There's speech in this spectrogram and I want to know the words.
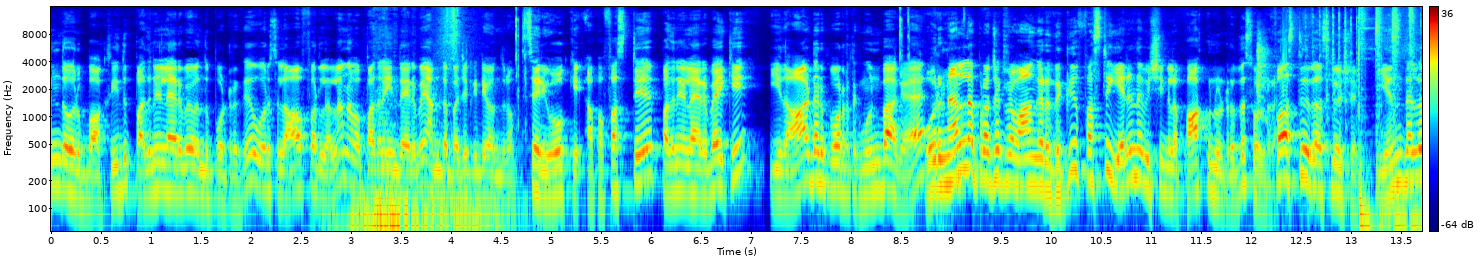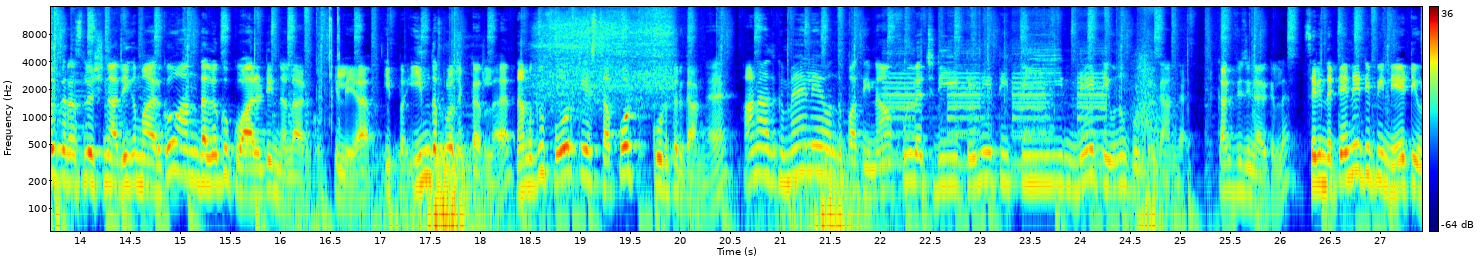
இந்த ஒரு பாக்ஸ் இது பதினேழாயிரம் ரூபாய் வந்து போட்டிருக்கு. ஒரு சில ஆஃபர்லலாம் நம்ம பதினைந்தாயிரம் ரூபாய் அந்த பட்ஜெட் கிட்டே வந்துடும் சரி ஓகே அப்போ ஃபர்ஸ்ட் பதினேழாயிரம் ரூபாய்க்கு இது ஆர்டர் போடுறதுக்கு முன்பாக ஒரு நல்ல ப்ரொஜெக்டர் வாங்குறதுக்கு ஃபர்ஸ்ட் என்னென்ன விஷயங்களை பார்க்கணுன்றத சொல்றேன். ஃபர்ஸ்ட் ரெசல்யூஷன் எந்த அளவுக்கு ரெசல்யூஷன் அதிகமாக இருக்கும் அந்த அளவுக்கு குவாலிட்டி நல்லா இருக்கும். இல்லையா? இப்போ இந்த ப்ரொஜெக்டர்ல நமக்கு ஃபோர் கே சப்போர்ட் கொடுத்துருக்காங்க. ஆனால் அதுக்கு மேலேயே வந்து பார்த்தீங்கன்னா பார்த்தீங்கன்னா ஃபுல் ஹெச்டி டென் பி நேட்டிவ்னு கொடுத்துருக்காங்க. கன்ஃபியூசிங்காக இருக்குல்ல? சரி இந்த டென் ஏடிபி நேட்டிவ்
